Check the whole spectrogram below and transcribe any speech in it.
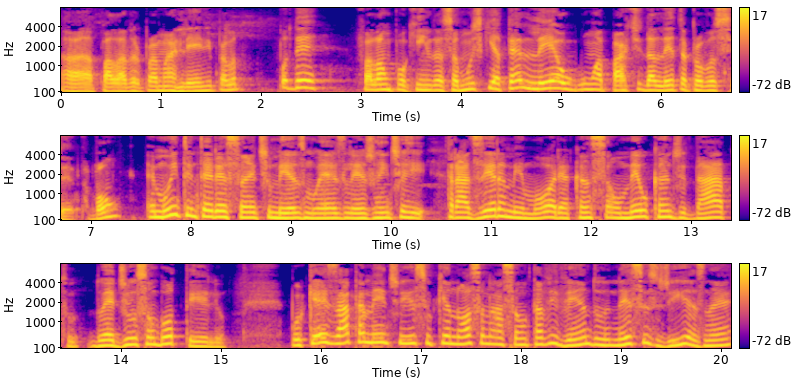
a palavra para Marlene para ela poder falar um pouquinho dessa música e até ler alguma parte da letra para você, tá bom? É muito interessante mesmo, Wesley, a gente trazer à memória a canção Meu Candidato, do Edilson Botelho. Porque é exatamente isso que a nossa nação está vivendo nesses dias, né?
